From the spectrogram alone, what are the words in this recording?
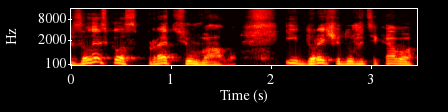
Зеленського, спрацювало. І, до речі, дуже цікаво.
